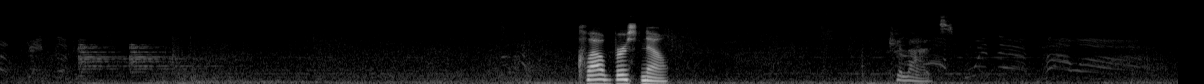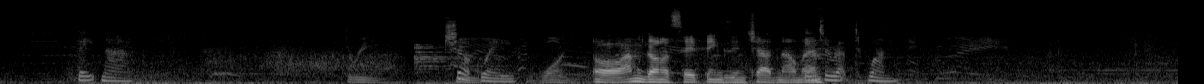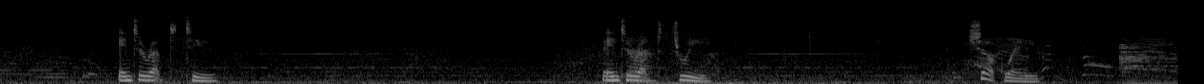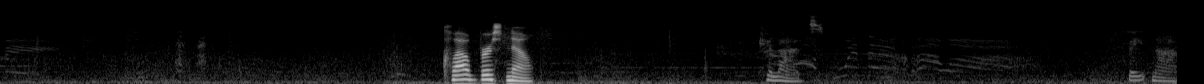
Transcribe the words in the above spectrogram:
Cloud burst now. Kill ads. Bait now. Three, two, Shockwave. one. Oh, I'm gonna say things in chat now, man. Interrupt 1. Interrupt 2. Interrupt 3. Shockwave. Cloud burst now. Kill now.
